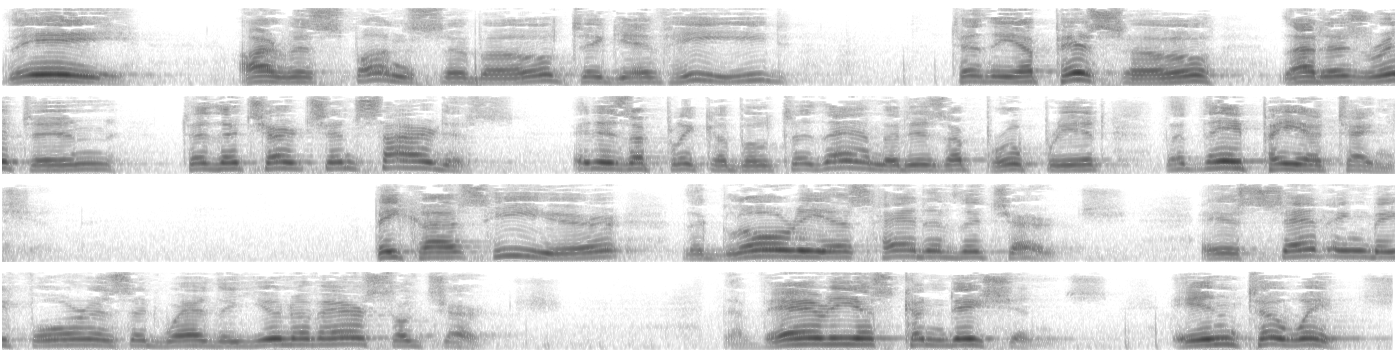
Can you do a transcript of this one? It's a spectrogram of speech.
they are responsible to give heed to the epistle that is written to the church in Sardis. It is applicable to them. It is appropriate that they pay attention. Because here, the glorious head of the church is setting before, as it were, the universal church, the various conditions into which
